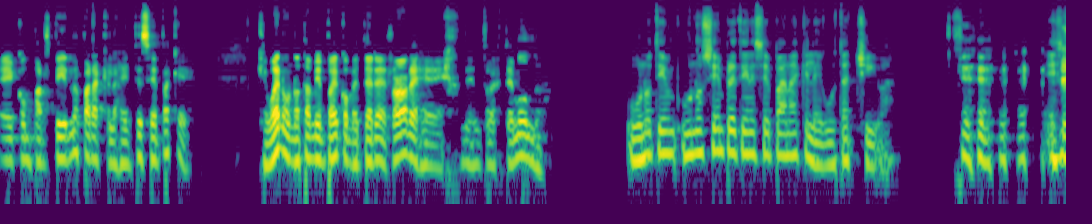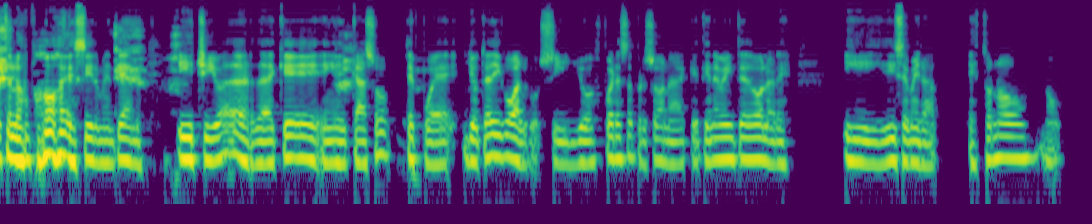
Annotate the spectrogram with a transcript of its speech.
eh, compartirlos para que la gente sepa que, que, bueno, uno también puede cometer errores eh, dentro de este mundo. Uno, uno siempre tiene ese pana que le gusta Chiva. Eso te lo puedo decir, ¿me entiendes? Y Chiva, de verdad que en el caso te puede, yo te digo algo, si yo fuera esa persona que tiene 20 dólares y dice, mira, esto no, no,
